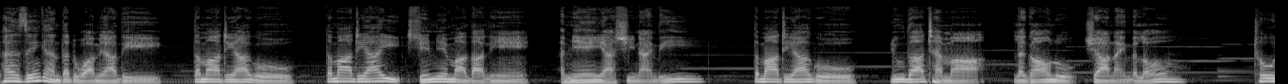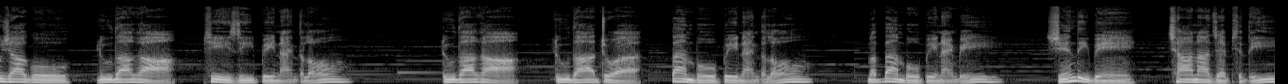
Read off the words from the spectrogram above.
ဖန်ဆင်းခံတ attva များသည်တမာတရားကိုတမာတရား၏ရင်းမြစ်မှသာလျှင် အမြဲရရှိနိုင်သည်တမာတရားကို လူသားထံမှ၎င်းတို့ရနိုင်သလောထိုရာကို လူသားက ဖြည့်ဆည်းပေးနိုင်သလောလူသားက လူသားအတွက်ပံ့ပိုးပေးနိုင်သလောမပံ့ပိုးပေးနိုင်ပေရင်းသည်ပင်ခြားနာချက်ဖြစ်သည်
